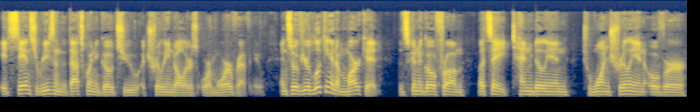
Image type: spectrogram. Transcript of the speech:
it stands to reason that that's going to go to a trillion dollars or more of revenue. And so if you're looking at a market that's going to go from, let's say, 10 billion to 1 trillion over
